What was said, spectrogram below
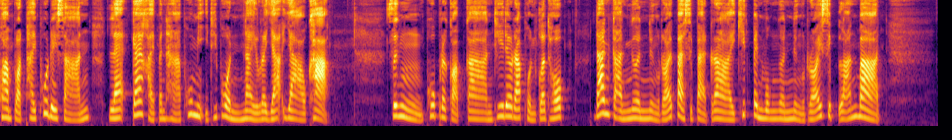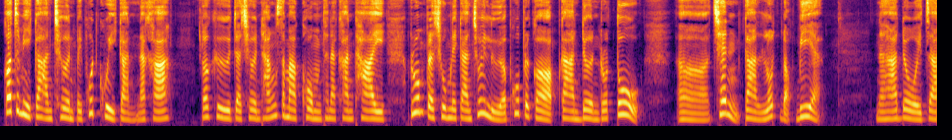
ความปลอดภัยผู้โดยสาร และแก้ไขปัญหาผู้มีอิทธิพลในระยะยาวค่ะ ซึ่งผู้ประกอบการที่ได้รับผลกระทบ ด้านการเงิน 188 ราย คิดเป็นวงเงิน 110 ล้านบาท ก็จะมีการเชิญไปพูดคุยกันนะคะ ก็คือจะเชิญทั้งสมาคมธนาคารไทย ร่วมประชุมในการช่วยเหลือผู้ประกอบการเดินรถตู้เเช่น การลดดอกเบี้ยนะคะโดยจะ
